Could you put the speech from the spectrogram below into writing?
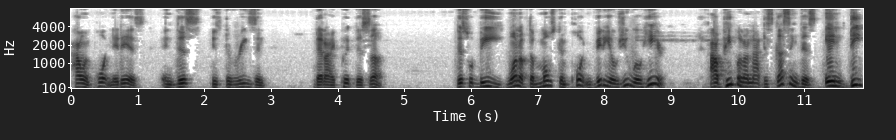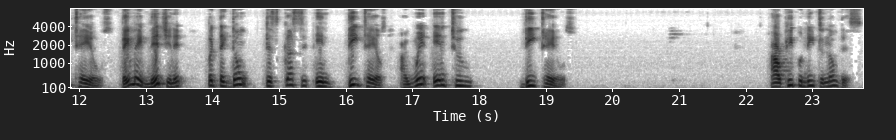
how important it is. And this is the reason that I put this up. This will be one of the most important videos you will hear. Our people are not discussing this in details. They may mention it, but they don't discuss it in details. I went into details. Our people need to know this.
